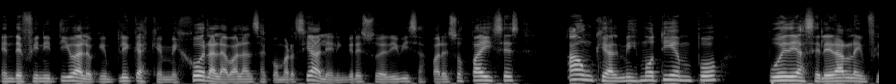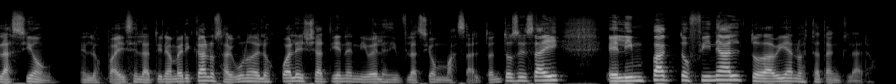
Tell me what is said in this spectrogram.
en definitiva, lo que implica es que mejora la balanza comercial, el ingreso de divisas para esos países, aunque al mismo tiempo puede acelerar la inflación en los países latinoamericanos, algunos de los cuales ya tienen niveles de inflación más altos. Entonces ahí el impacto final todavía no está tan claro.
